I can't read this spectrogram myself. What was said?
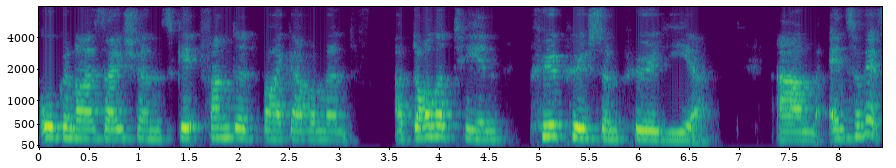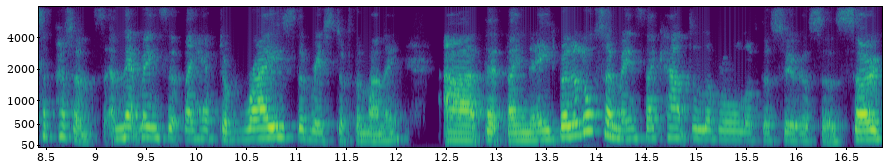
organisations get funded by government a dollar ten per person per year. Um, and so that's a pittance, and that means that they have to raise the rest of the money uh, that they need, but it also means they can't deliver all of the services. So,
